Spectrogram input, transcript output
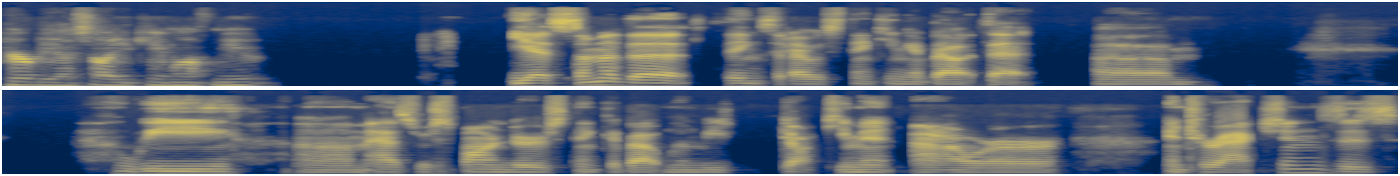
Kirby i saw you came off mute. Yes some of the things that i was thinking about that um, we um, as responders think about when we document our interactions is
